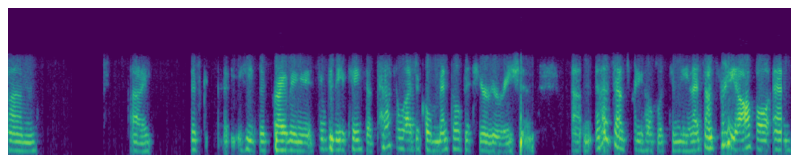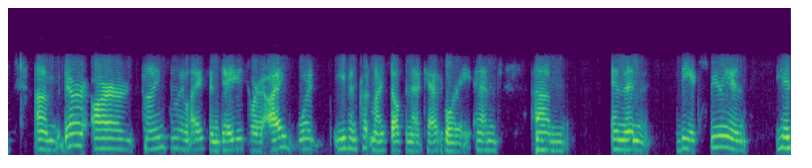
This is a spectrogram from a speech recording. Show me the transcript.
Um, I this he's describing it seemed to be a case of pathological mental deterioration. Um, and that sounds pretty hopeless to me. And that sounds pretty awful. And um, there are times in my life and days where I would even put myself in that category. And um, and then the experience, his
